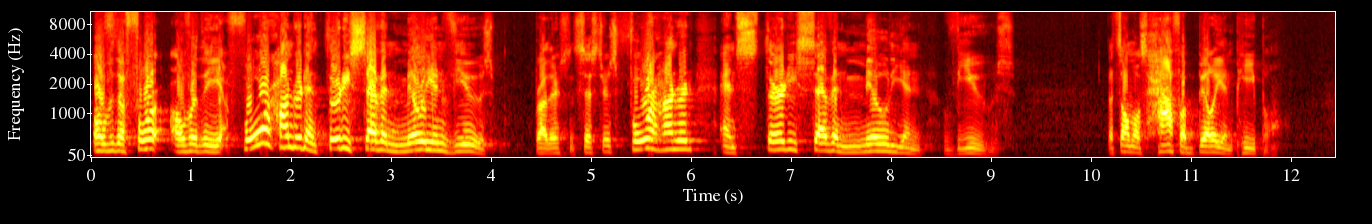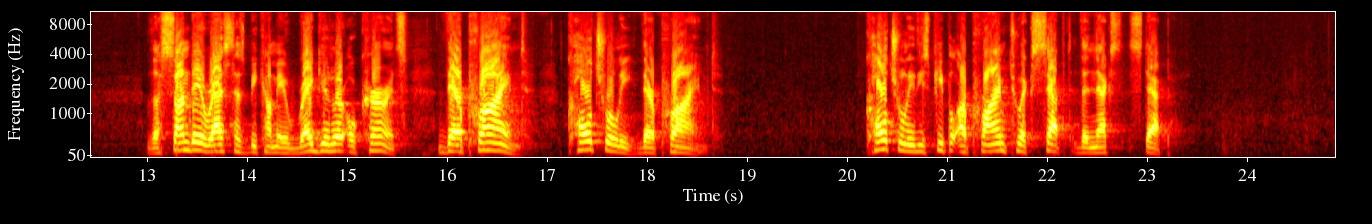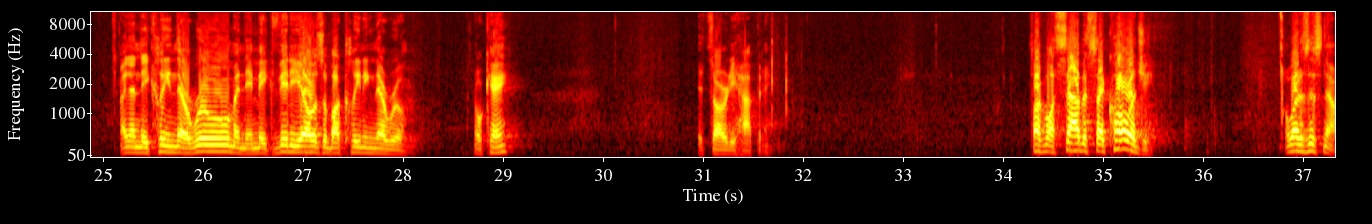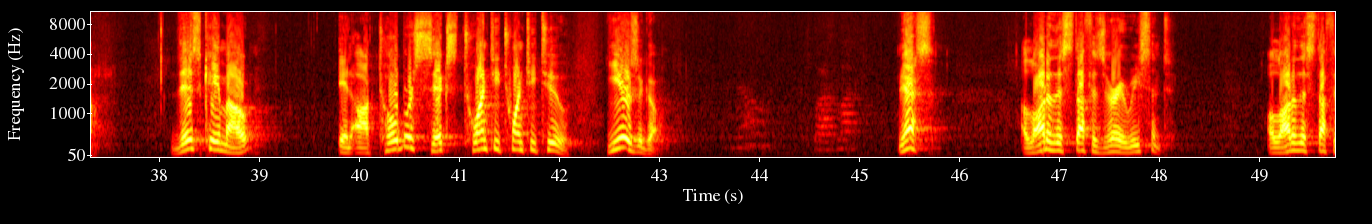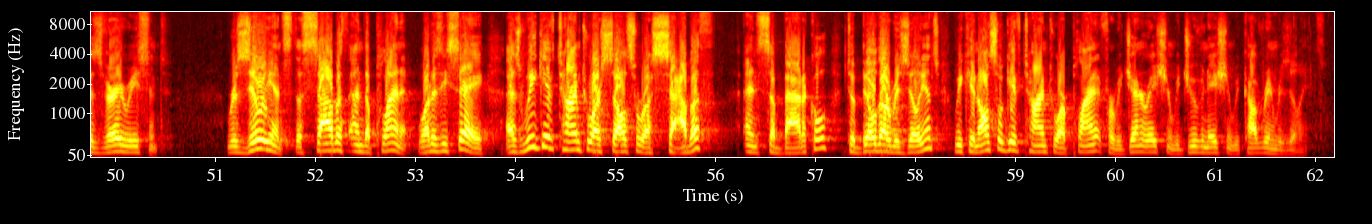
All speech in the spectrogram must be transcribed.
Over the, four, over the 437 million views, brothers and sisters, 437 million views. That's almost half a billion people. The Sunday rest has become a regular occurrence. They're primed. Culturally, they're primed. Culturally, these people are primed to accept the next step. And then they clean their room and they make videos about cleaning their room. Okay? It's already happening. Talk about Sabbath psychology. What is this now? This came out in October 6, 2022, years ago. Yes. A lot of this stuff is very recent. A lot of this stuff is very recent. Resilience, the Sabbath, and the planet. What does he say? As we give time to ourselves for a Sabbath and sabbatical to build our resilience, we can also give time to our planet for regeneration, rejuvenation, recovery, and resilience.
